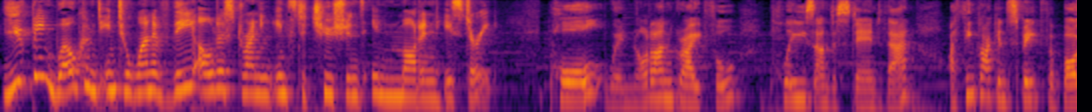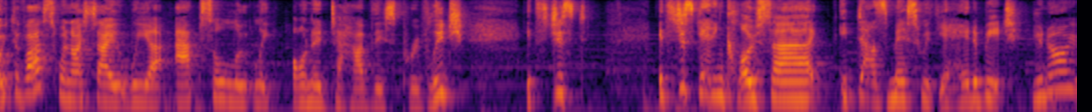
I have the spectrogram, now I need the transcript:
You've been welcomed into one of the oldest running institutions in modern history. Paul, we're not ungrateful. Please understand that. I think I can speak for both of us when I say we are absolutely honoured to have this privilege. It's just it's just getting closer. It does mess with your head a bit, you know?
